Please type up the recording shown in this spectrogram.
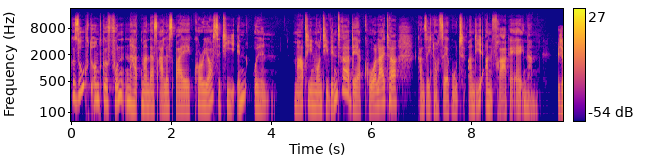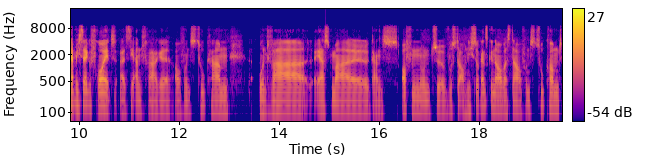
Gesucht und gefunden hat man das alles bei Curiosity in Ulm. Martin Monti-Winter, der Chorleiter, kann sich noch sehr gut an die Anfrage erinnern. Ich habe mich sehr gefreut, als die Anfrage auf uns zukam und war erstmal ganz offen und äh, wusste auch nicht so ganz genau, was da auf uns zukommt.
